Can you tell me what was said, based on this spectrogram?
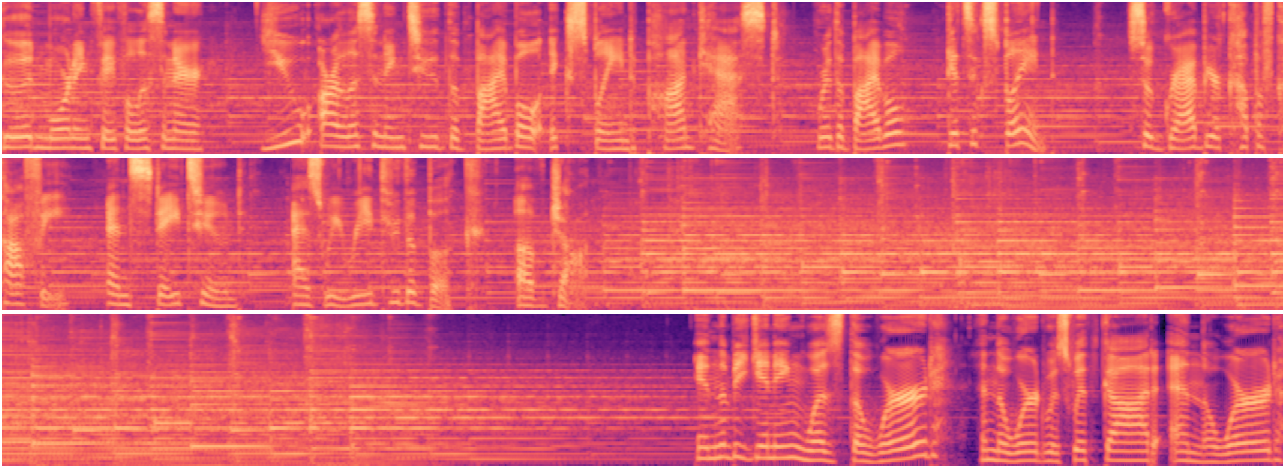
Good morning, faithful listener. You are listening to the Bible Explained podcast, where the Bible gets explained. So grab your cup of coffee and stay tuned as we read through the book of John. In the beginning was the Word, and the Word was with God, and the Word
